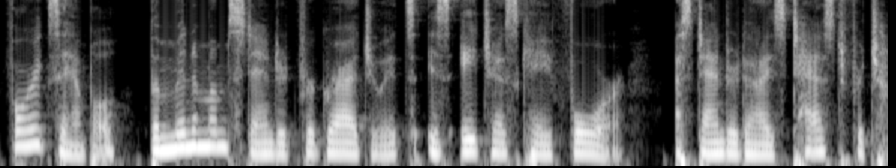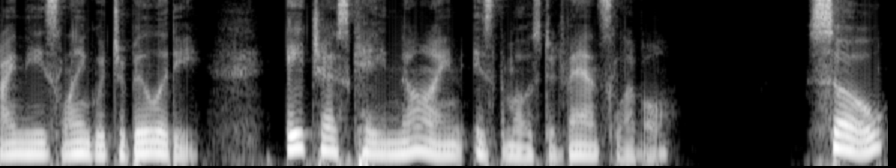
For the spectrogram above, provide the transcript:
For example, the minimum standard for graduates is HSK 4, a standardized test for Chinese language ability. HSK 9 is the most advanced level. So,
